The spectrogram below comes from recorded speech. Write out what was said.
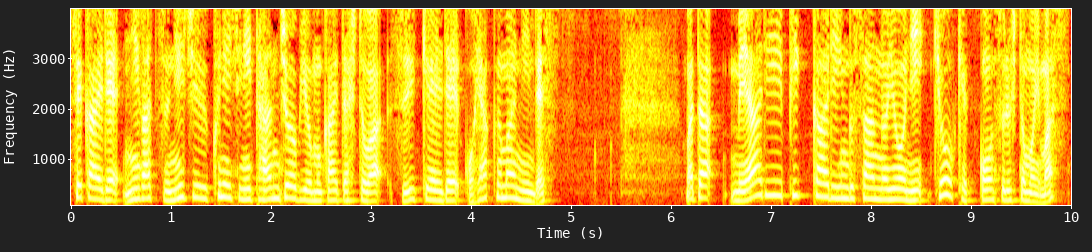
世界で2月29日に誕生日を迎えた人は推計で500万人です。また、メアリー・ピッカーリングさんのように今日結婚する人もいます。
